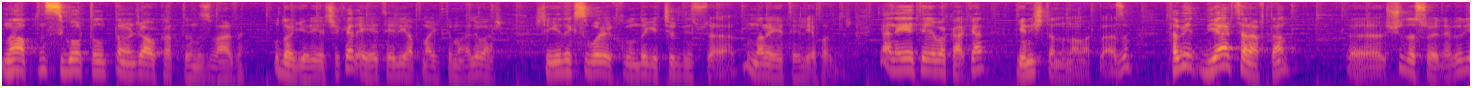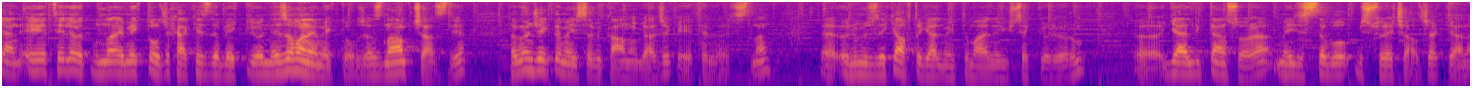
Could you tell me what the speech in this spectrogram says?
ne yaptınız? Sigortalıktan önce avukatlığınız vardı. Bu da geriye çeker. EYT'li yapma ihtimali var. İşte yedek spor okulunda geçirdiğiniz süreler. Bunlar EYT'li yapabilir. Yani EYT'ye bakarken geniş tanımlamak lazım. Tabii diğer taraftan e, şu da söylenebilir. Yani EYT'li evet bunlar emekli olacak. Herkes de bekliyor. Ne zaman emekli olacağız? Ne yapacağız diye. Tabii öncelikle meclise bir kanun gelecek EYT'liler açısından. E, önümüzdeki hafta gelme ihtimalini yüksek görüyorum. E, geldikten sonra mecliste bu bir süreç alacak. Yani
